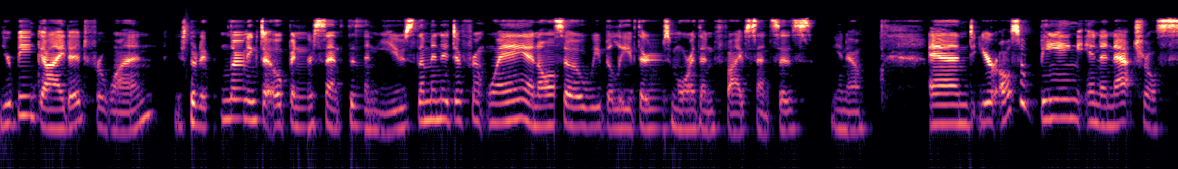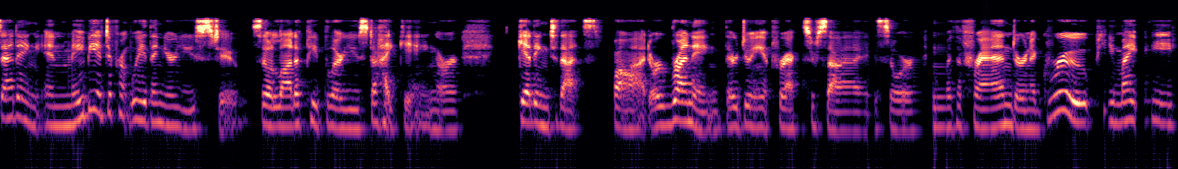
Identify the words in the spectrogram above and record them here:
you're being guided for one you're sort of learning to open your senses and use them in a different way and also we believe there's more than five senses you know and you're also being in a natural setting in maybe a different way than you're used to so a lot of people are used to hiking or getting to that spot or running they're doing it for exercise or with a friend or in a group you might be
